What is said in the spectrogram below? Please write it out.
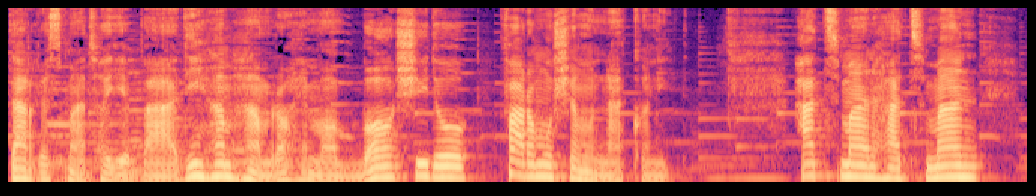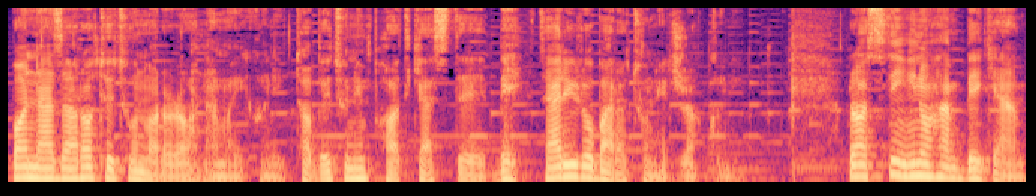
در قسمت های بعدی هم همراه ما باشید و فراموشمون نکنید. حتما حتما با نظراتتون ما رو راهنمایی کنید تا بتونیم پادکست بهتری رو براتون اجرا کنیم. راستی اینو هم بگم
